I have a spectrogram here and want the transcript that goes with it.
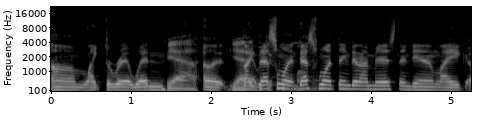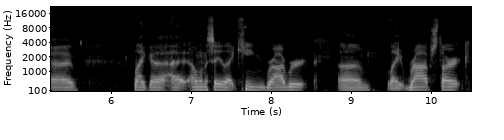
um, like the red wedding. Yeah. Uh, Yeah, like a that's cool one that's one thing that I missed, and then like uh, like uh, I, I want to say like King Robert, um, like Robb Stark.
